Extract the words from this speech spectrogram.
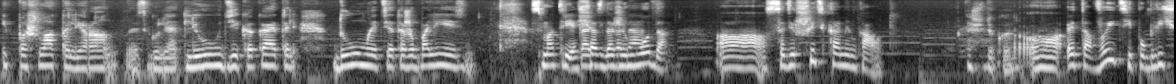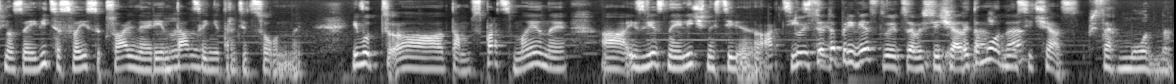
И пошла толерантность гулять. Люди какая-то... Думайте, это же болезнь. Смотри, а сейчас даже мода а, совершить каминг-аут. А что такое? А, это выйти и публично заявить о своей сексуальной ориентации mm-hmm. нетрадиционной. И вот а, там спортсмены, а, известные личности, артисты. То есть это приветствуется сейчас Это даже, модно да? сейчас. Представь, модно.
